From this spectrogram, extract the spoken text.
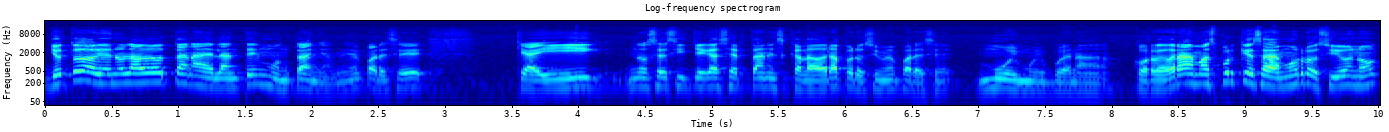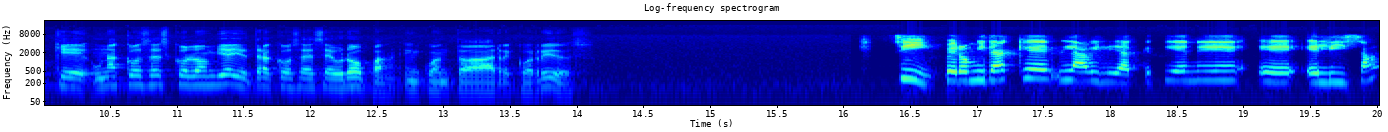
yo todavía no la veo tan adelante en montaña, a mí me parece que ahí no sé si llega a ser tan escaladora, pero sí me parece muy, muy buena corredora. Además porque sabemos, Rocío, ¿no? Que una cosa es Colombia y otra cosa es Europa en cuanto a recorridos. Sí, pero mira que la habilidad que tiene eh, Elisa,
